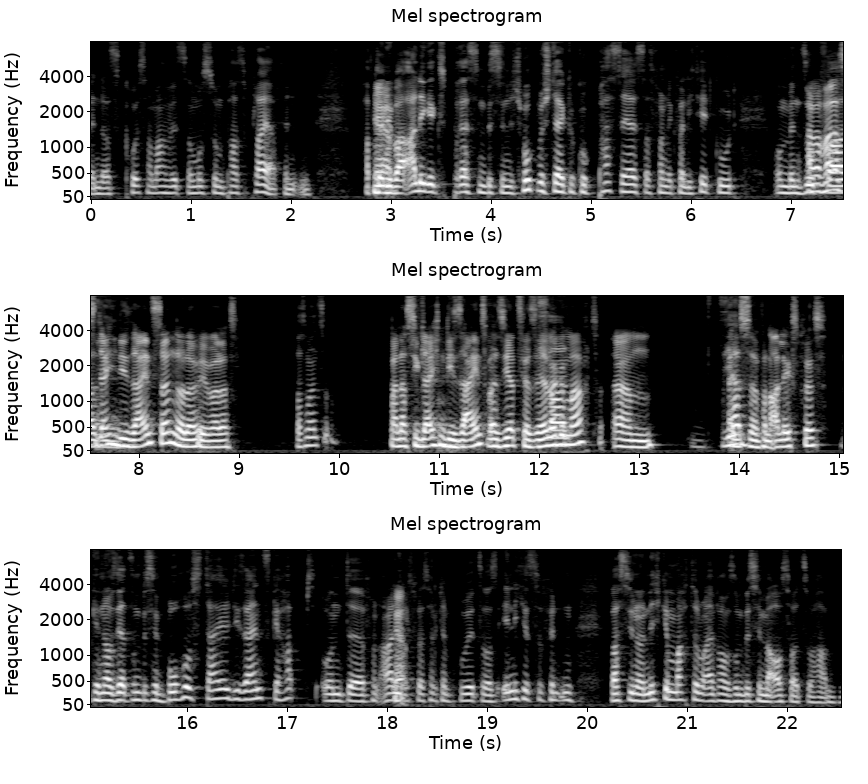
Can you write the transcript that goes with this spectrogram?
wenn du das größer machen willst, dann musst du ein paar Supplier finden. Hab ja. dann über AliExpress ein bisschen Schmuck bestellt, geguckt, passt der, ist das von der Qualität gut und bin so Aber waren das die gleichen Designs dann oder wie war das? Was meinst du? Waren das die gleichen Designs, weil sie hat es ja selber war, gemacht? Ähm, sie hat dann von AliExpress. Genau, sie hat so ein bisschen Boho-Style-Designs gehabt und äh, von AliExpress ja. habe ich dann probiert, so was ähnliches zu finden, was sie noch nicht gemacht hat, um einfach so ein bisschen mehr Auswahl zu haben.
